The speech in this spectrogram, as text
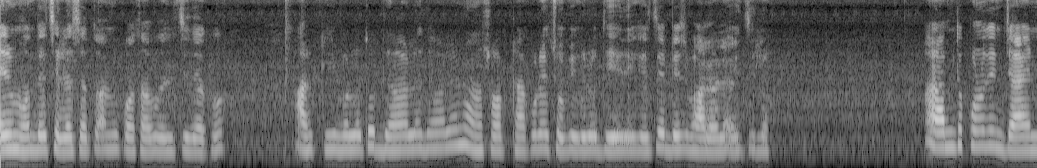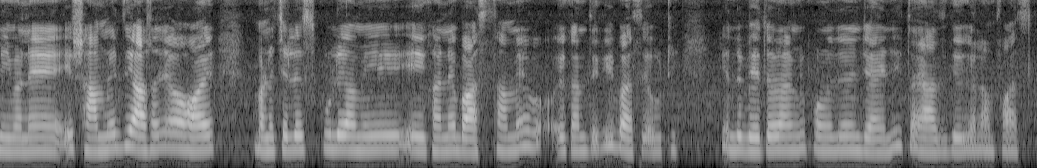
এর মধ্যে ছেলের সাথে আমি কথা বলছি, দেখো। আর কি বলো তো দেওয়ালে দেওয়ালে না সব ঠাকুরের ছবিগুলো দিয়ে রেখেছে, বেশ ভালো লাগছিল। আর আমি তো কোনো দিন যাইনি মানে এর সামনে দিয়ে আসা যাওয়া হয় মানে ছেলের স্কুলে আমি এইখানে বাস থামে, এখান থেকেই বাসে উঠি। কিন্তু ভেতরে আমি কোনো দিন যাইনি, তাই আজকে গেলাম ফার্স্ট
